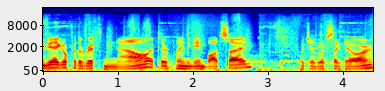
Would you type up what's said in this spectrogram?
Maybe I go for the Rift now if they're playing the game bot side, which it looks like they are.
